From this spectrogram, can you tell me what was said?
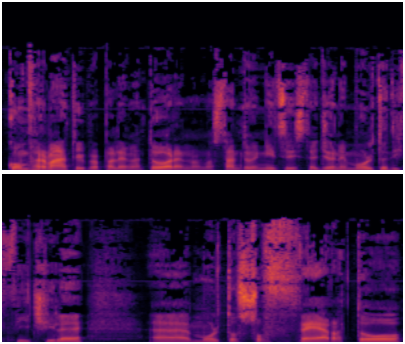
confermato il proprio allenatore nonostante un inizio di stagione molto difficile, eh, molto sofferto,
